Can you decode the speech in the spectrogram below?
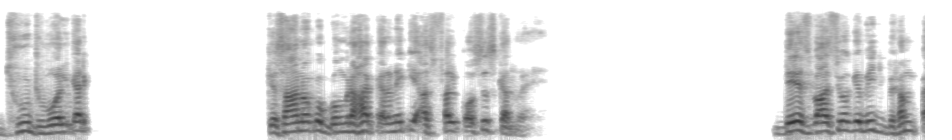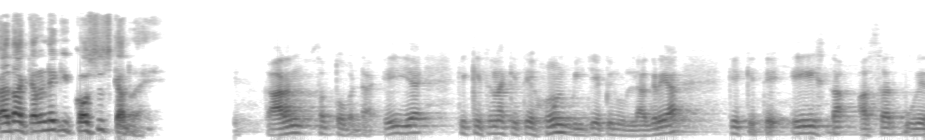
झूठ बोलकर किसानों को गुमराह करने की असफल कोशिश कर रहे हैं देशवासियों के बीच भ्रम पैदा करने की कोशिश कर रहे हैं ਕਾਰਨ ਸਭ ਤੋਂ ਵੱਡਾ ਇਹ ਹੀ ਹੈ ਕਿ ਕਿਤੇ ਨਾ ਕਿਤੇ ਹੁਣ ਬੀਜੇਪੀ ਨੂੰ ਲੱਗ ਰਿਹਾ ਕਿ ਕਿਤੇ ਇਸ ਦਾ ਅਸਰ ਪੂਰੇ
